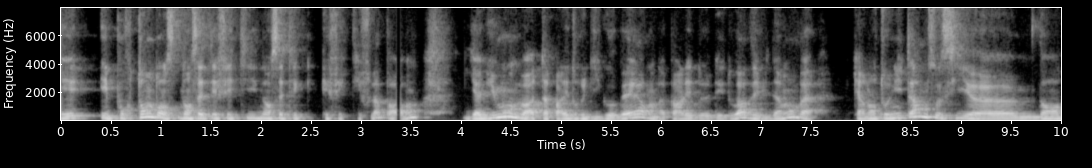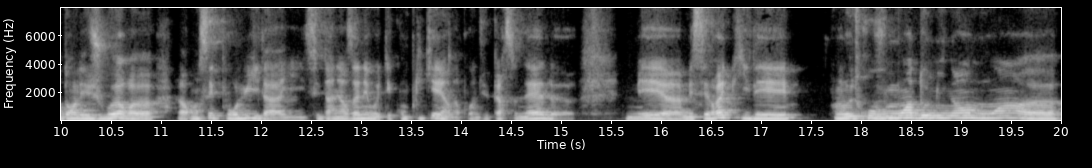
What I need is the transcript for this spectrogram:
Et, pourtant, dans, cet effectif, dans cet effectif-là, pardon, il y a du monde. Bah, tu as parlé de Rudy Gobert, on a parlé d'Edwards, évidemment. Bah, Carl Anthony Towns aussi, euh, dans, les joueurs. Euh, alors, on sait pour lui, ces dernières années ont été compliquées hein, d'un point de vue personnel. Euh, mais, mais c'est vrai qu'il est. On le trouve moins dominant, moins,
